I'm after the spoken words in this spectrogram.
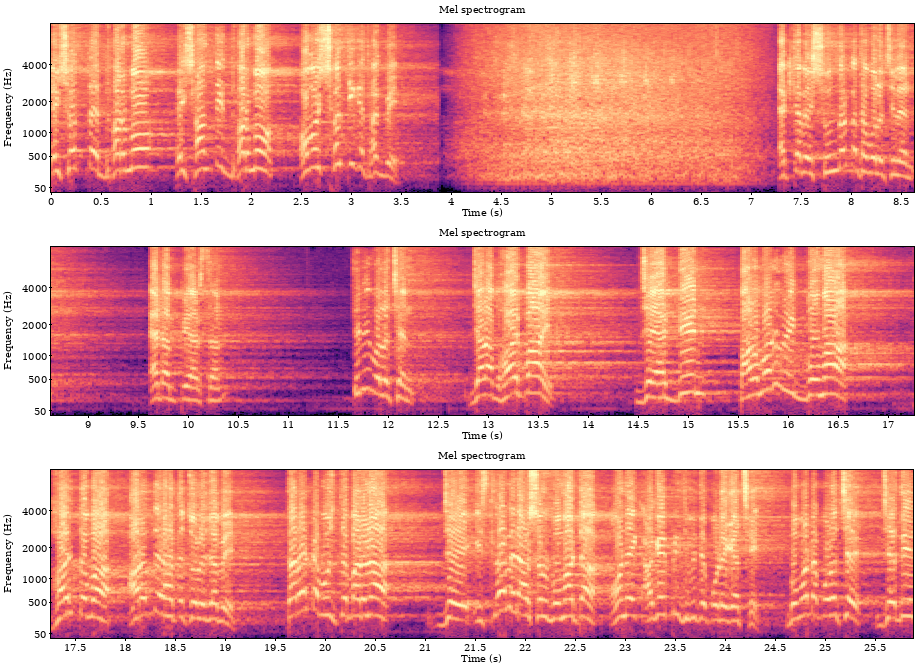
এই সত্যের ধর্ম, এই শান্তির ধর্ম অবশ্যই টিকে থাকবে। একটা বেশ সুন্দর কথা বলেছিলেন অ্যাডাম পিয়ারসন। তিনি বলেছেন, যারা ভয় পায় যে একদিন পারমাণবিক বোমা হয়তোবা আরবদের হাতে চলে যাবে, তারা এটা বুঝতে পারে না যে ইসলামের আসল বোমাটা অনেক আগে পৃথিবীতে পড়ে গেছে। বোমাটা পড়েছে যেদিন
